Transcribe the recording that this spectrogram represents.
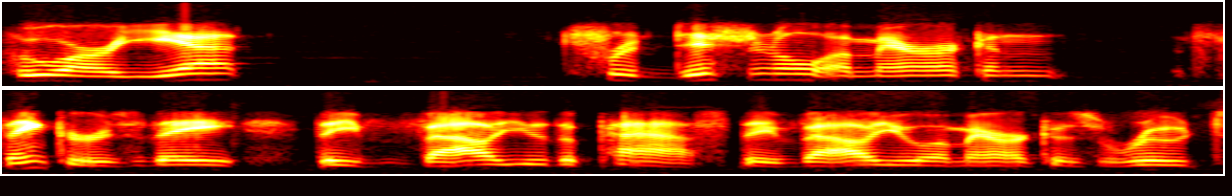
who are yet traditional American thinkers. They they value the past. They value America's roots.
